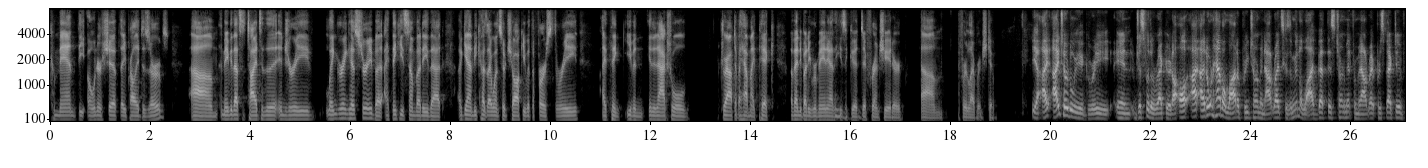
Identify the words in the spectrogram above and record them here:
command the ownership that he probably deserves. Um, maybe that's tied to the injury lingering history, but I think he's somebody that, again, because I went so chalky with the first three, I think even in an actual draft, if I have my pick of anybody remaining, I think he's a good differentiator um, for leverage too. Yeah, I, I totally agree. And just for the record, I'll, I, I don't have a lot of pre-tournament outrights because I'm going to live bet this tournament from an outright perspective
